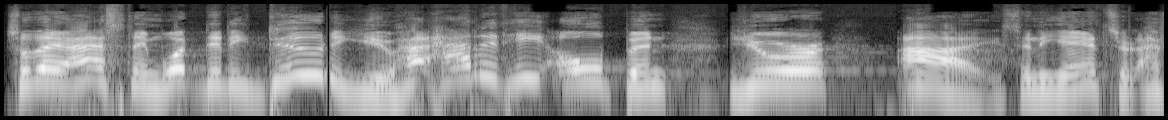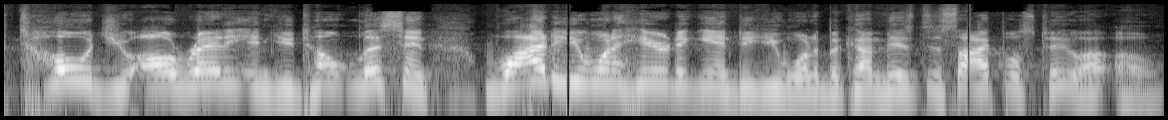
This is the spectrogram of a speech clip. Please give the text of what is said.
So they asked him, What did he do to you? How, how did he open your eyes? And he answered, I've told you already and you don't listen. Why do you want to hear it again? Do you want to become his disciples too? Uh oh.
